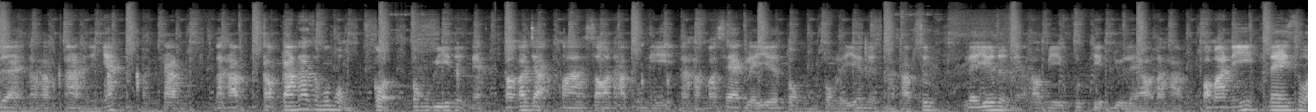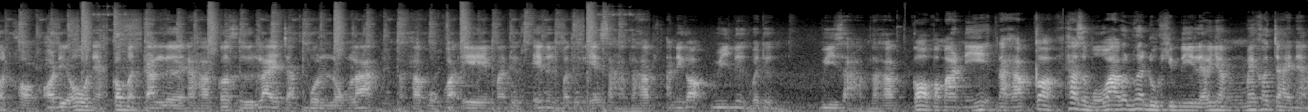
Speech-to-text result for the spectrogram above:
เรื่อยๆนะครับอ่าอย่างเงี้ยเหมือนกันนะครับกับการถ้าสมมติผมกดตรง V1 เนี่ยมันก็จะมาซ้อนทับตรงนี้นะครับมาแทรกเลเยอร์ตรงตรงเลเยอร์หนึ่งนะครับซึ่งเลเยอร์หนึ่งเนี่ยเรามีฟุตจิตอยู่แล้วนะครับประมาณนี้ในส่วนของ Audio เนี่ยก็เหมือนกันเลยนะครับก็คือไล่จากบนลงล่างนะครับผมก็ A มาถึง A1 มาถึงสามนะครับ อันนี้ก็ V1 ไปถึง V3 นะครับ ก็ประมาณนี้นะครับ ก็ถ้าสมมุติว่าเพื่อนๆดูคลิปนี้แล้วยังไม่เข้าใจเนี่ย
